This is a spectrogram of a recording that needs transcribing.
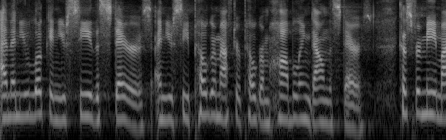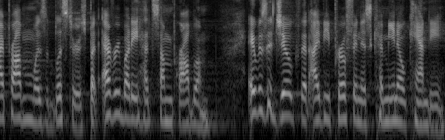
And then you look and you see the stairs, and you see pilgrim after pilgrim hobbling down the stairs. Because for me, my problem was blisters, but everybody had some problem. It was a joke that ibuprofen is Camino candy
